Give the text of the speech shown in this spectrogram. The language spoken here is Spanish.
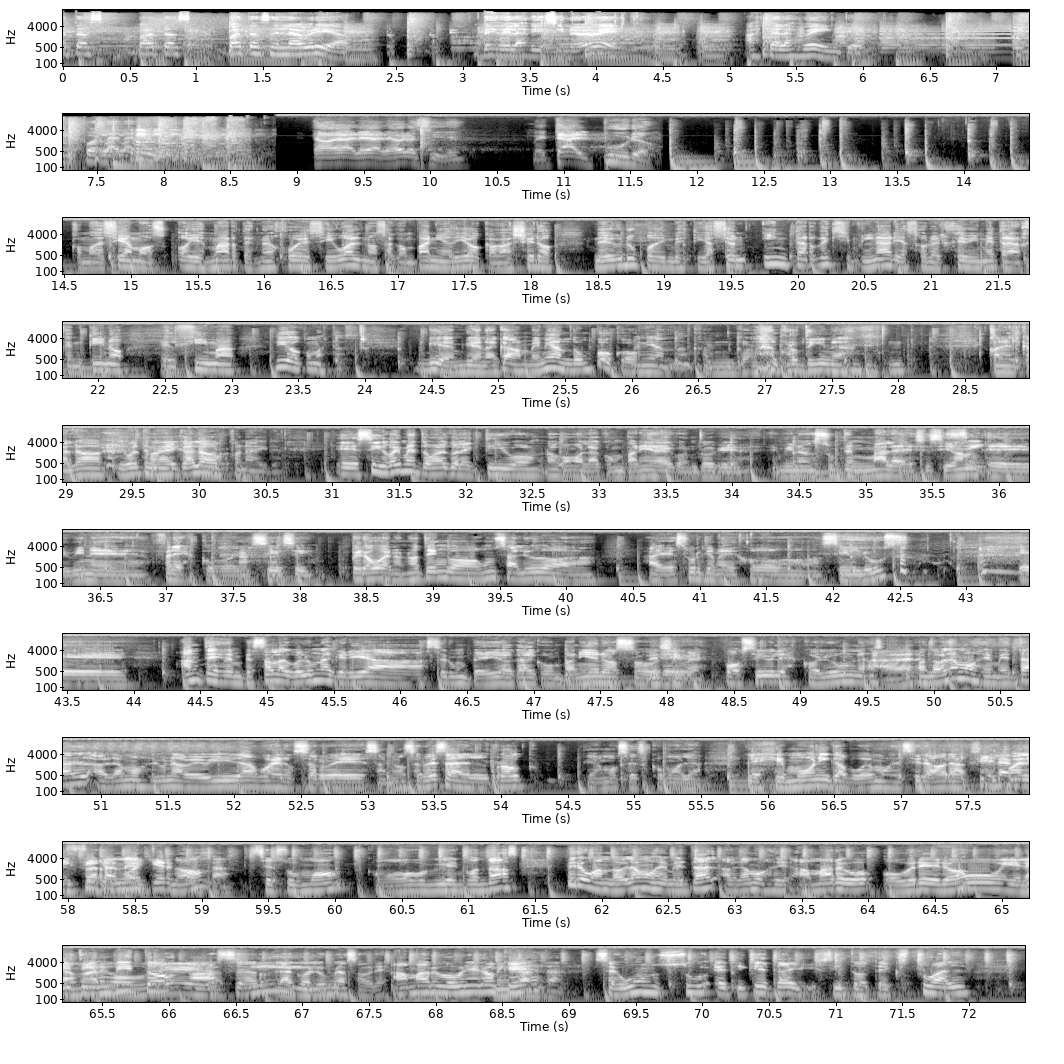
Patas, patas, patas en la brea. Desde las 19 hasta las 20. Por la tribu. No, dale, dale, ahora sí, ¿eh? Metal puro. Como decíamos, hoy es martes, no es jueves, igual nos acompaña Diego Caballero del grupo de investigación interdisciplinaria sobre el heavy metal argentino, el GIMA. Diego, ¿cómo estás? Bien, bien, acá meneando un poco. Meneando. Con, con la cortina. con el calor, igual con el calor. con aire. Eh, sí, hoy me tomé el colectivo, no como la compañera que contó que vino en subte en mala decisión. Sí. Eh, vine fresco hoy, sí, sí. Pero bueno, no tengo un saludo a, a Edesur que me dejó sin luz. Eh, antes de empezar la columna quería hacer un pedido acá al compañero sobre Decime. posibles columnas. A ver. Cuando hablamos de metal, hablamos de una bebida, bueno, cerveza, ¿no? Cerveza del rock, digamos, es como la, la hegemónica, podemos decir ahora. Sí, es la que Fernet, cualquier ¿no? cosa. Se sumó, como vos bien contás. Pero cuando hablamos de metal, hablamos de amargo obrero. Uy, el y amargo te invito obrero, a hacer sí. la columna sobre amargo obrero Me que, encanta. según su etiqueta, y cito textual,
